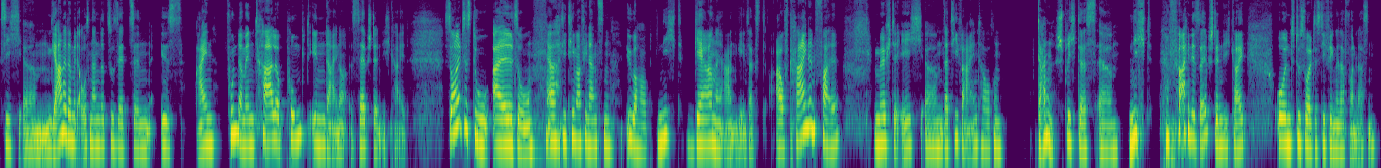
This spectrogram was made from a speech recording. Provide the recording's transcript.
sich ähm, gerne damit auseinanderzusetzen, ist ein fundamentaler Punkt in deiner Selbstständigkeit. Solltest du also äh, die Thema Finanzen überhaupt nicht gerne angehen, sagst, auf keinen Fall möchte ich ähm, da tiefer eintauchen, dann spricht das ähm, nicht für eine Selbstständigkeit und du solltest die Finger davon lassen.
